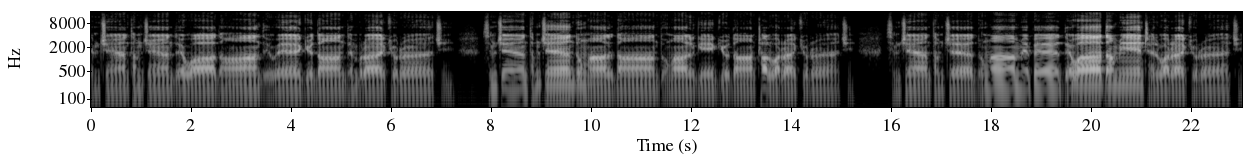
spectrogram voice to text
Simchen tamchen dewa dan dewe gyudan dembra gyurchi Simchen tamchen dungal dan dungal gi gyudan Chalwara, gyurchi Simchen tamche dunga mepe dewa dami Chalwara, gyurchi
